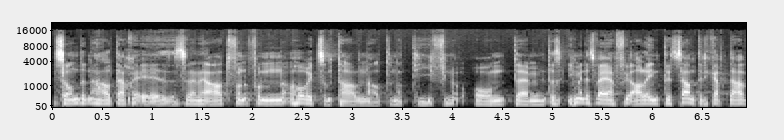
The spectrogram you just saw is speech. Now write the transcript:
sondern halt auch äh, so eine Art von, von horizontalen Alternativen. Und ähm, das, ich meine, das wäre ja für alle interessant. Ich glaube, da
